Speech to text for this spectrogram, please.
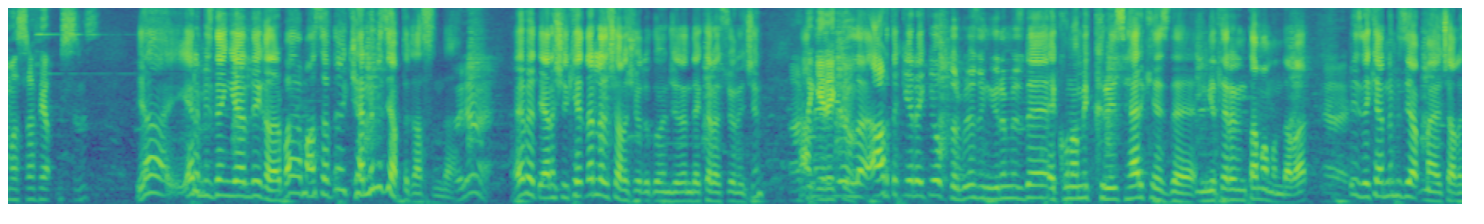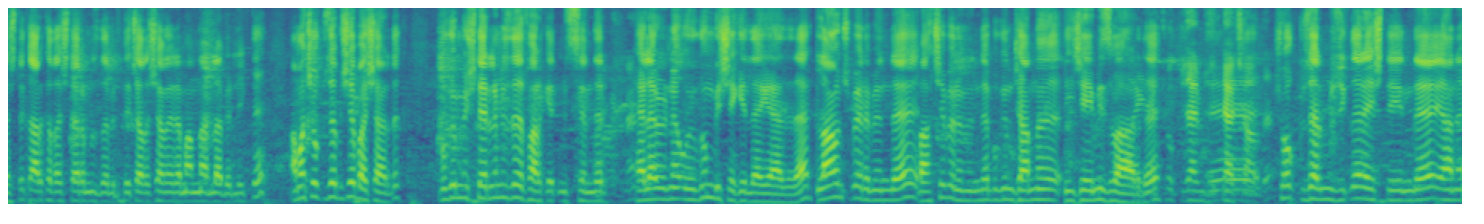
masraf yapmışsınız. Ya elimizden geldiği kadar bayağı masraf değil, kendimiz yaptık aslında. Öyle mi? Evet yani şirketlerle de çalışıyorduk önceden dekorasyon için. Artık Hani gerek yok. Artık gerek yoktur biliyorsun günümüzde ekonomik kriz herkeste İngiltere'nin tamamında var. Evet. Biz de kendimiz yapmaya çalıştık arkadaşlarımızla birlikte çalışan elemanlarla birlikte. Ama çok güzel bir şey başardık. Bugün müşterilerimiz de fark etmişsindir. Halloween'e uygun bir şekilde geldiler. Lounge bölümünde, bahçe bölümünde bugün canlı DJ'miz vardı. Aynen, çok güzel müzikler Ee, çaldı. Çok güzel müzikler eşliğinde yani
